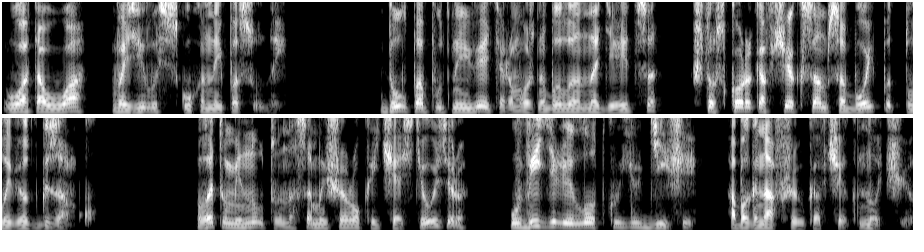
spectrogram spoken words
Уатауа возилась с кухонной посудой. Дул попутный ветер, можно было надеяться, что скоро ковчег сам собой подплывет к замку. В эту минуту на самой широкой части озера увидели лодку Юдифи, обогнавшую ковчег ночью.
